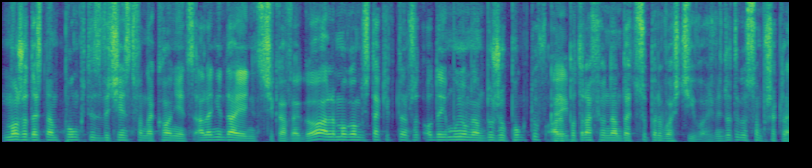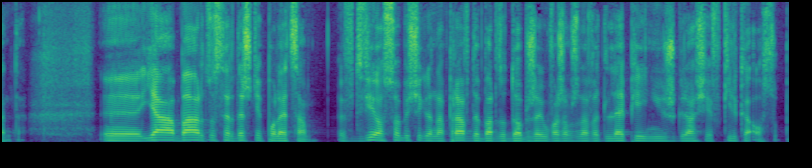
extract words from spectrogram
może dać nam punkty zwycięstwa na koniec, ale nie daje nic ciekawego, ale mogą być takie, które na przykład odejmują nam dużo punktów, ale Okej. potrafią nam dać super właściwość, więc dlatego są przeklęte. Y, Ja bardzo serdecznie polecam. W dwie osoby się gra naprawdę bardzo dobrze i uważam, że nawet lepiej niż gra się w kilka osób.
